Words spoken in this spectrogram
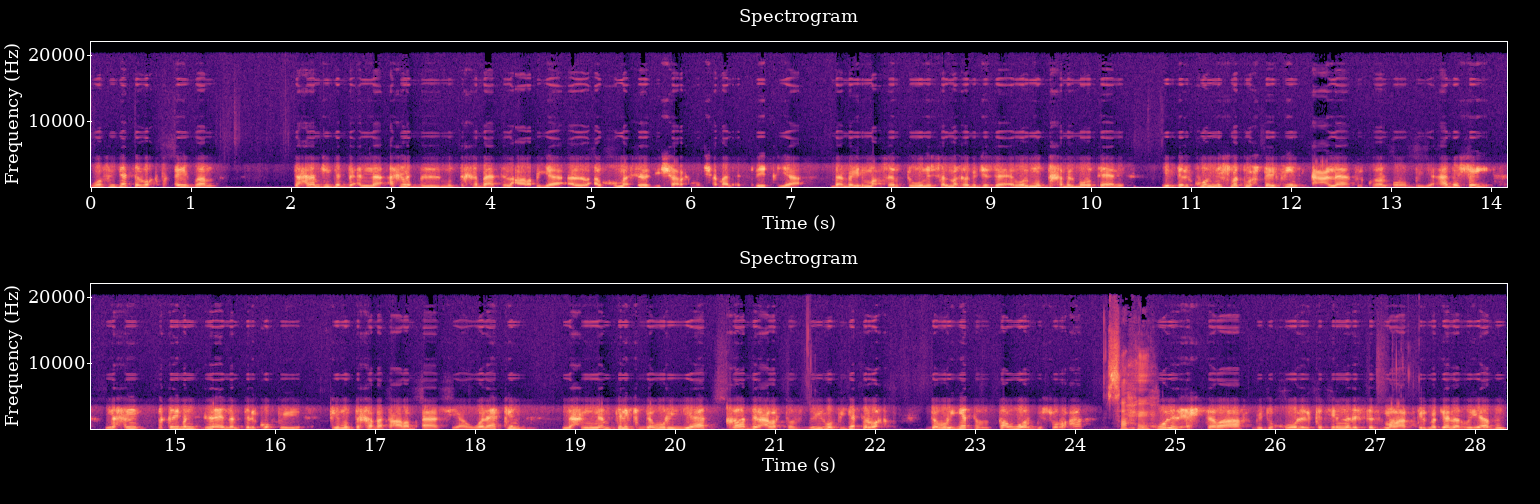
وفي ذات الوقت أيضا تعلم جدا بأن أغلب المنتخبات العربية ال- الخماسي الذي شارك من شمال إفريقيا ما بين مصر تونس المغرب الجزائر والمنتخب الموريتاني يمتلكون نسبة محترفين أعلى في الكرة الأوروبية. هذا شيء نحن تقريبا لا نمتلكه في في منتخبات عرب آسيا ولكن نحن نمتلك دوريات قادرة على التصدير وفي ذات الوقت دوريات تتطور بسرعة صحيح. بدخول الاحتراف بدخول الكثير من الاستثمارات في المجال الرياضي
